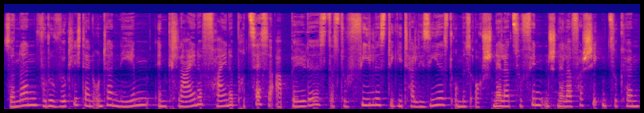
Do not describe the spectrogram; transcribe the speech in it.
sondern wo du wirklich dein Unternehmen in kleine, feine Prozesse abbildest, dass du vieles digitalisierst, um es auch schneller zu finden, schneller verschicken zu können.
